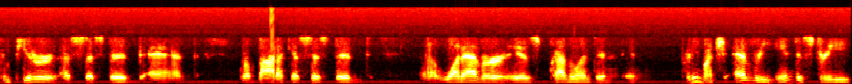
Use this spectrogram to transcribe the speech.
computer assisted and robotic assisted, uh, whatever, is prevalent in, in pretty much every industry,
